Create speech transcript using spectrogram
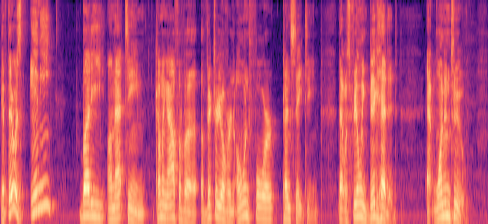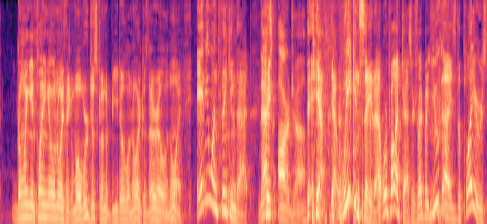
If there was anybody on that team coming off of a, a victory over an 0 4 Penn State team that was feeling big headed at 1 and 2, going and playing Illinois, thinking, well, we're just going to beat Illinois because they're Illinois. Anyone thinking that. That's can- our job. Th- Yeah, yeah, we can say that. We're podcasters, right? But you guys, the players,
